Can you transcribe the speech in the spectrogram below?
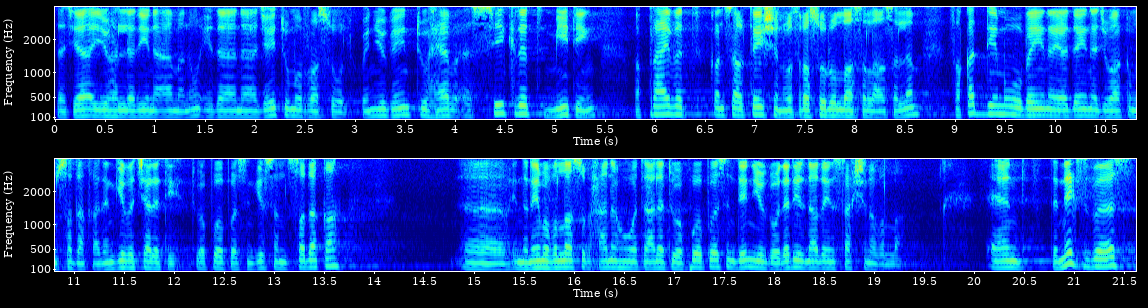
that Ya ayyuha alladhina amanu idha najaytumur rasul when you're going to have a secret meeting a private consultation with Rasulullah sallallahu faqaddimu bayna yaday najwakum sadaqa then give a charity to a poor person give some sadaqah uh, in the name of Allah subhanahu wa ta'ala to a poor person then you go that is now the instruction of Allah and the next verse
